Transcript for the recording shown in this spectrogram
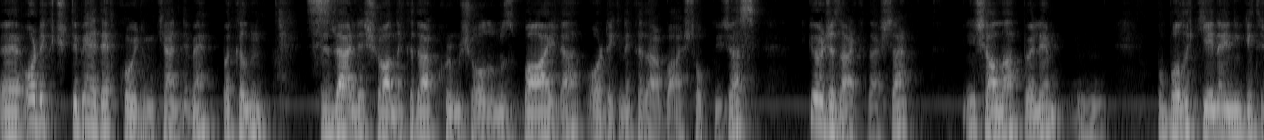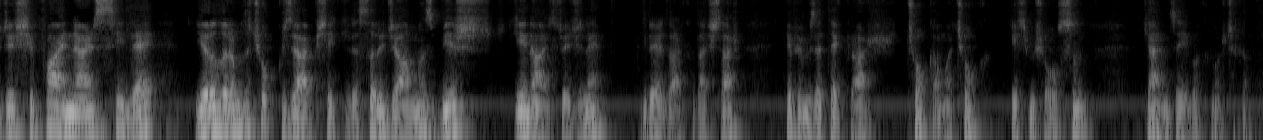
Ee, orada küçük de bir hedef koydum kendime. Bakalım sizlerle şu ana kadar kurmuş olduğumuz bağıyla oradaki ne kadar bağış toplayacağız. Göreceğiz arkadaşlar. İnşallah böyle bu balık yeni ayının getireceği şifa enerjisiyle yaralarımızı çok güzel bir şekilde saracağımız bir yeni ay sürecine gireriz arkadaşlar. Hepimize tekrar çok ama çok geçmiş olsun. Kendinize iyi bakın. Hoşçakalın.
